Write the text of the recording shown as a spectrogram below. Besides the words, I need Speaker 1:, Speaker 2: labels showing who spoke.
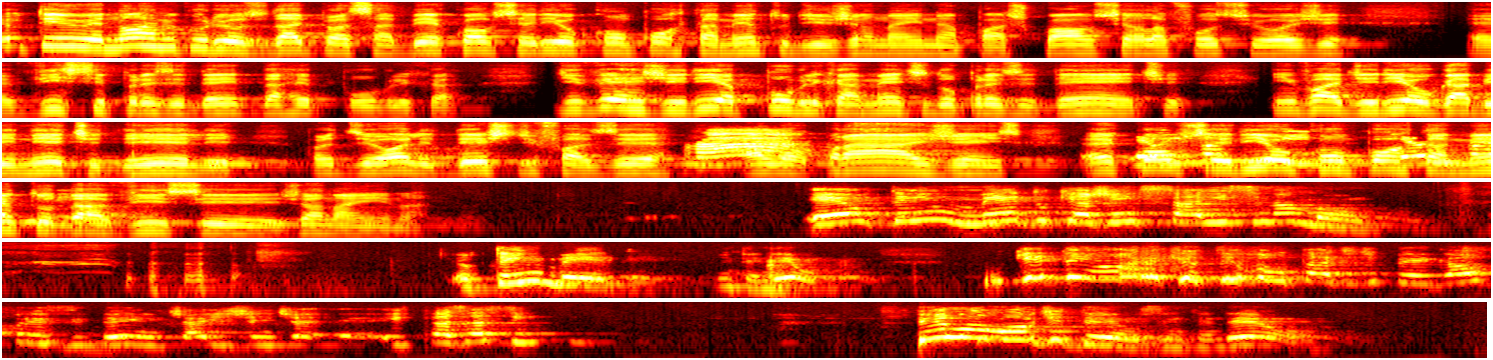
Speaker 1: Eu tenho enorme curiosidade para saber qual seria o comportamento de Janaína Pascoal se ela fosse hoje é, vice-presidente da República. Divergiria publicamente do presidente, invadiria o gabinete dele para dizer: olha, deixe de fazer ah, alopragens. É, qual seria o comportamento da vice Janaína?
Speaker 2: Eu tenho medo que a gente saísse na mão. Eu tenho medo, entendeu? Porque tem hora que eu tenho vontade de pegar o presidente, aí, gente, e fazer assim, pelo amor de Deus, entendeu?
